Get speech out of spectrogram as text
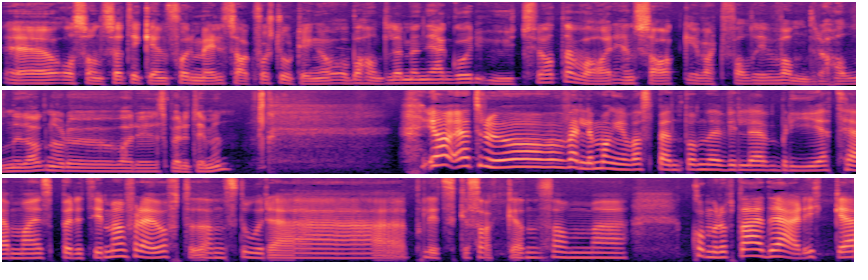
Eh, og sånn sett ikke en formell sak for Stortinget å behandle, men jeg går ut fra at det var en sak, i hvert fall i vandrehallen i dag, når du var i spørretimen? Ja, jeg tror jo veldig mange var spent på om det ville bli et tema i spørretimen, for det er jo ofte den store politiske saken som eh, kommer opp der. Det er det ikke,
